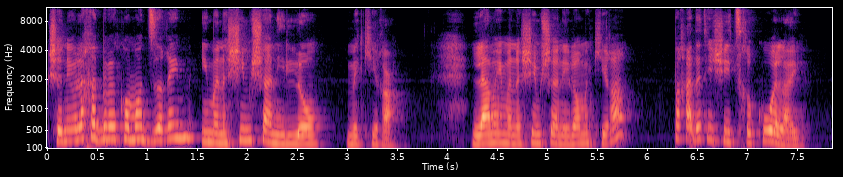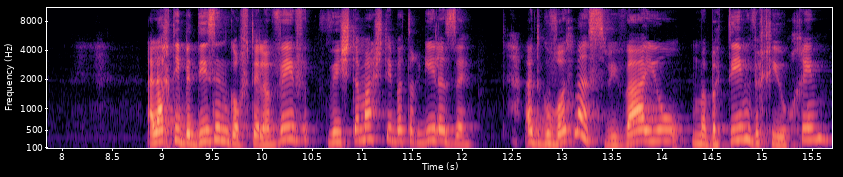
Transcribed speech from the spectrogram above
כשאני הולכת במקומות זרים עם אנשים שאני לא מכירה. למה עם אנשים שאני לא מכירה? פחדתי שיצחקו עליי. הלכתי בדיזנגוף תל אביב והשתמשתי בתרגיל הזה. התגובות מהסביבה היו מבטים וחיוכים.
